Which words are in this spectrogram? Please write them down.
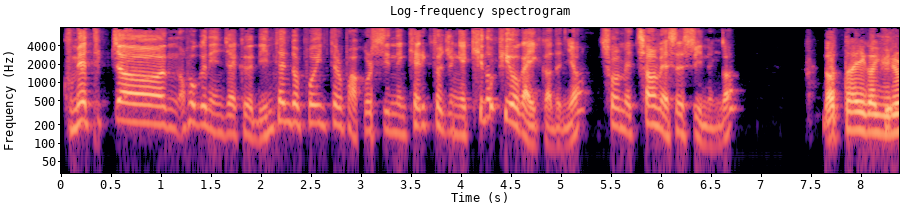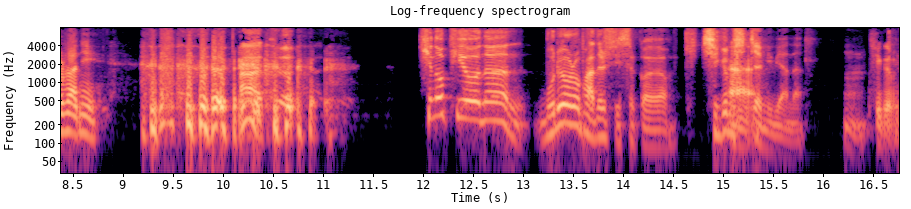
구매 특전 혹은 이제 그 닌텐도 포인트로 바꿀 수 있는 캐릭터 중에 키노피오가 있거든요. 처음에, 처음에 쓸 수 있는 건. 너 따위가 유료라니. 아, 그, 키노피오는 무료로 받을 수 있을 거예요. 기- 지금 아. 시점이면은. 지금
